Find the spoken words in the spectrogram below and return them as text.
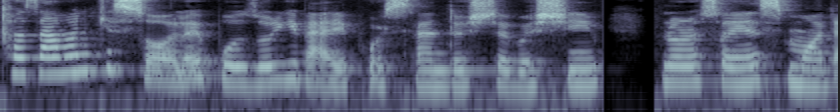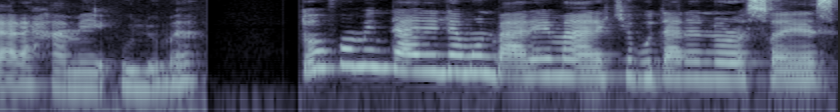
تا زمانی که سوالای بزرگی برای پرسیدن داشته باشیم نوروساینس مادر همه علومه. دومین دلیلمون برای معرکه بودن نوروساینس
